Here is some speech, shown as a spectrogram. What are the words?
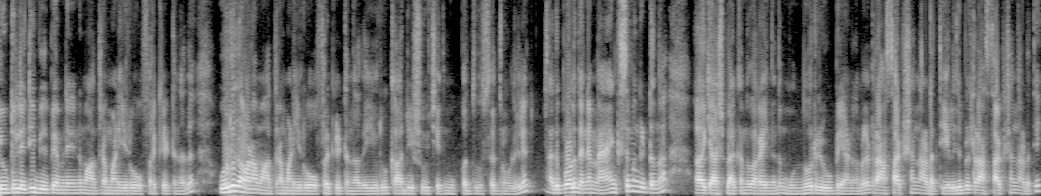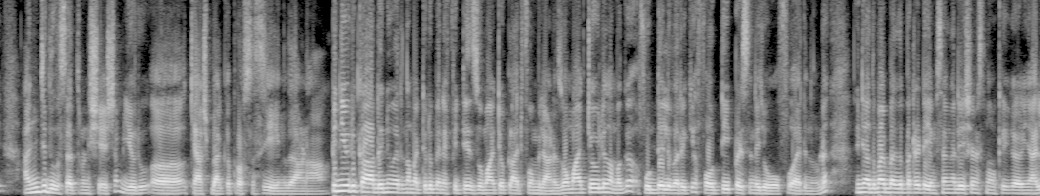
യൂട്ടിലിറ്റി ബിൽ പേയ്മെന്റിന് മാത്രമാണ് ഈ ഒരു ഓഫർ കിട്ടുന്നത്. ഒരു തവണ മാത്രമാണ് ഈ ഒരു ഓഫർ കിട്ടുന്നത് ഈ ഒരു കാർഡ് ഇഷ്യൂ ചെയ്ത് മുപ്പത് ദിവസത്തിനുള്ളിൽ അതുപോലെ തന്നെ മാക്സിമം കിട്ടുന്ന ക്യാഷ് ബാക്ക് എന്ന് പറയുന്നത് മുന്നൂറ് രൂപയാണ്. നമ്മൾ ട്രാൻസാക്ഷൻ നടത്തി എലിജിബിൾ ട്രാൻസാക്ഷൻ നടത്തി അഞ്ച് ദിവസത്തിനു ശേഷം ഈ ഒരു ക്യാഷ് ബാക്ക് പ്രോസസ്സ് ചെയ്യുന്നതാണ്. പിന്നെ ഈ ഒരു കാർഡിന് വരുന്ന മറ്റൊരു ബെനിഫിറ്റ് സൊമാറ്റോ പ്ലാറ്റ്ഫോമിലാണ് സൊമാറ്റോയിൽ നമുക്ക് ഫുഡ് ഡെലിവറിക്ക് ഫോർട്ടി പെർസെന്റേജ് ഓഫ് വരുന്നുണ്ട്. ഇനി അതുമായി ബന്ധപ്പെട്ട ടേംസ് ആൻഡ് കണ്ടീഷൻസ് നോക്കിക്കഴിഞ്ഞാൽ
